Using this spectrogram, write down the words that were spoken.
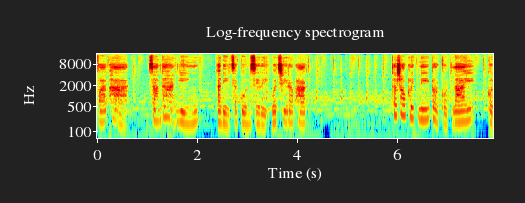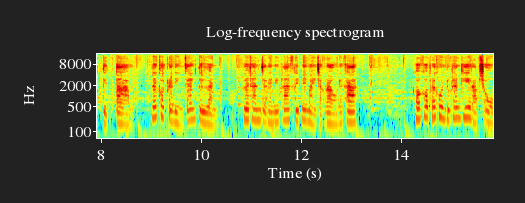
ฟ้าผ่าสามทหารหญิง อดีตสกุลสิริวชิรพักษ์ถ้าชอบคลิปนี้โปรดกดไลค์ กดติดตาม และกดกระดิ่งแจ้งเตือน เพื่อท่านจะได้ไม่พลาดคลิปใหม่ๆจากเรานะคะ ขอขอบพระคุณทุกท่านที่รับชม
